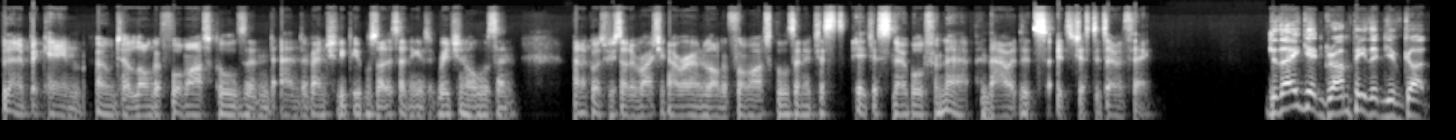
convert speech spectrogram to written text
but then it became home to longer form articles, and and eventually people started sending us originals, and and of course we started writing our own longer form articles, and it just it just snowballed from there, and now it's it's just its own thing. Do they get grumpy that you've got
